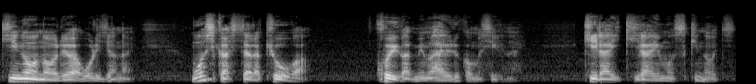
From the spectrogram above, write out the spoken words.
昨日の俺は俺じゃない。もしかしたら今日は恋が芽生えるかもしれない。嫌い嫌いも好きのうち。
